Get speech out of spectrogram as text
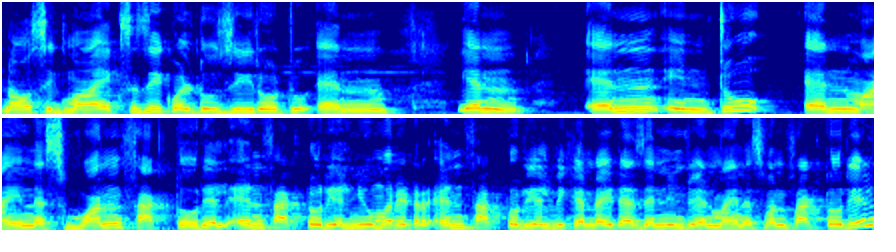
Now sigma x is equal to 0 to n. N n into n minus 1 factorial n factorial numerator n factorial we can write as n into n minus 1 factorial.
